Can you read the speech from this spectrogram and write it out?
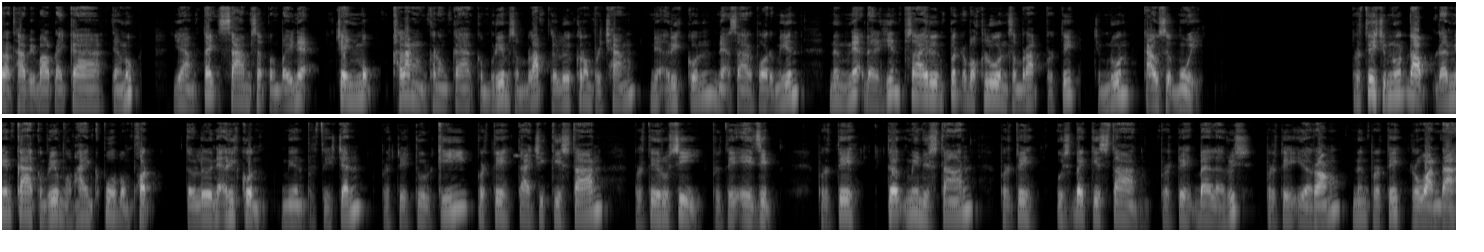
រដ្ឋាភិបាលផ្ដាច់ការទាំងនោះយ៉ាងតិច38នាក់ ចេញមុខខ្លាំងក្នុងការគម្រាមសម្លាប់ទៅលើក្រុមប្រឆាំងអ្នករិះគន់អ្នកសារព័ត៌មាននិងអ្នកដែលហ៊ានផ្សាយរឿងពិតរបស់ខ្លួនសម្រាប់ប្រទេសចំនួន91ប្រទេសចំនួន10ដែលមានការគម្រាមកំហែងខ្ពស់បំផុតទៅលើអ្នករិះគន់មានប្រទេសចិនប្រទេសទូរគីប្រទេសតាជីគីស្ថានប្រទេសរុស្ស៊ីប្រទេសអេស៊ីបប្រទេសទ័រមីនីស្ថានប្រទេសអ៊ុស្បេគីស្ថានប្រទេសបេឡារុសប្រទេសអ៊ីរ៉ង់និងប្រទេសរ៉ូវ៉ាន់ដា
